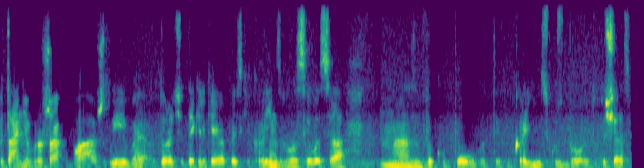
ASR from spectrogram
питання в грошах важливе. До речі, декілька європейських країн зголосилося викуповувати українську зброю. Тобто ще раз.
